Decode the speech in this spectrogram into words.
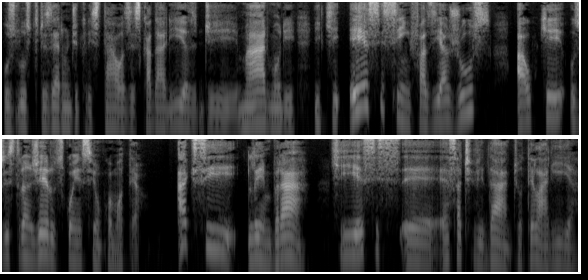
os lustres eram de cristal, as escadarias de mármore, e que esse sim fazia jus ao que os estrangeiros conheciam como hotel. Há que se lembrar que esse, é, essa atividade, hotelaria,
